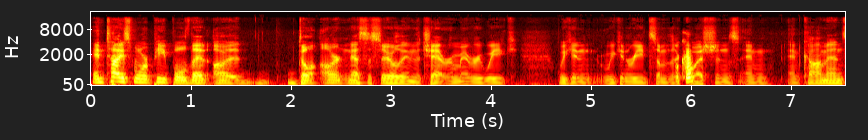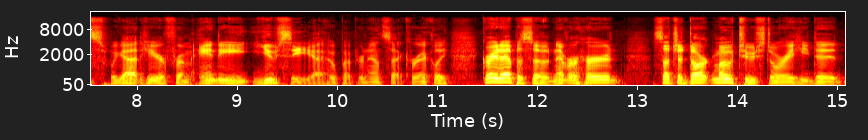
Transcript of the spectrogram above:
entice more people that are, don't aren't necessarily in the chat room every week. We can we can read some of their okay. questions and and comments. We got here from Andy UC. I hope I pronounced that correctly. Great episode. Never heard such a dark Motu story. He did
